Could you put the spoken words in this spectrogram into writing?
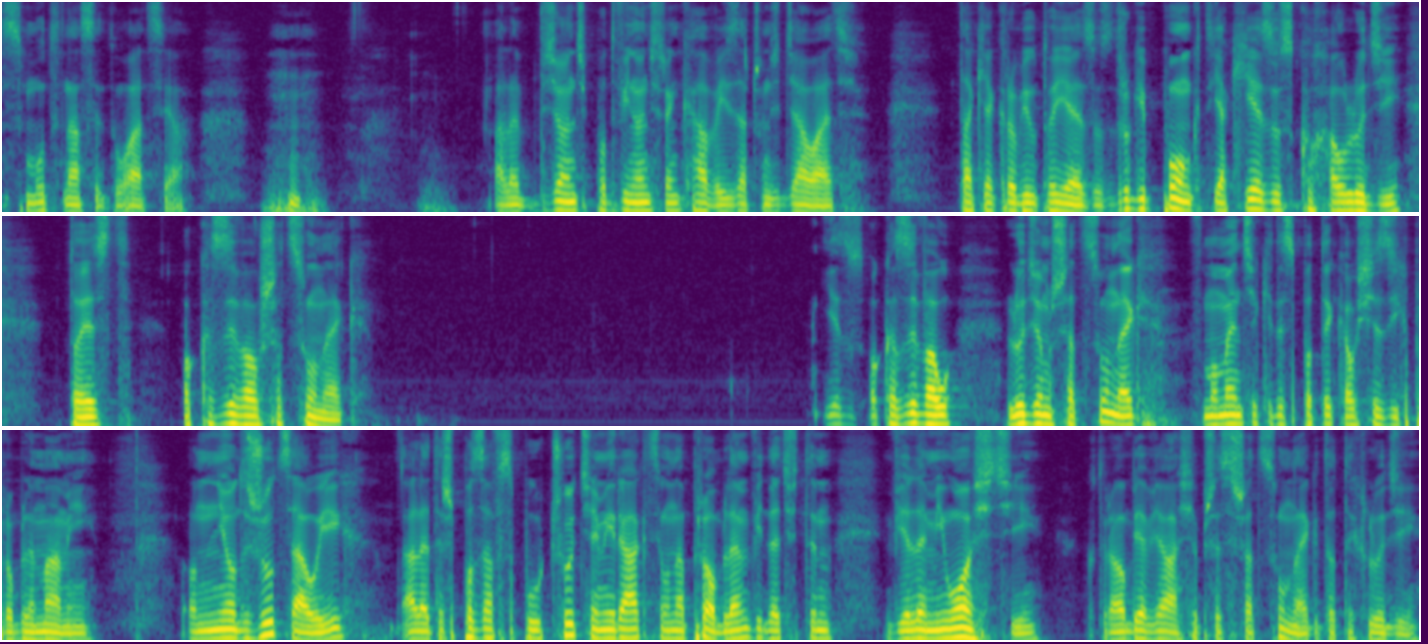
smutna sytuacja, ale wziąć, podwinąć rękawy i zacząć działać tak jak robił to Jezus. Drugi punkt, jak Jezus kochał ludzi, to jest okazywał szacunek. Jezus okazywał ludziom szacunek w momencie, kiedy spotykał się z ich problemami. On nie odrzucał ich, ale też poza współczuciem i reakcją na problem widać w tym wiele miłości, która objawiała się przez szacunek do tych ludzi.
